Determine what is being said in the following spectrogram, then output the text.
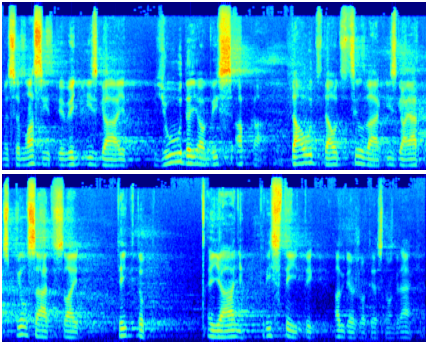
mēs varam lasīt, pie viņa izgāja jūda jau viss apkārt. Daudz, daudz cilvēku izgāja ārpus pilsētas, lai tiktu Jāņa kristīti, atgriežoties no grēkiem.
